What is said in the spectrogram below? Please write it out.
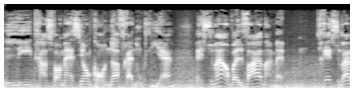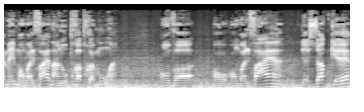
les transformations qu'on offre à nos clients, bien souvent, on va le faire dans, ben, très souvent même, on va le faire dans nos propres mots. Hein. On va on, va le faire de sorte que euh,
